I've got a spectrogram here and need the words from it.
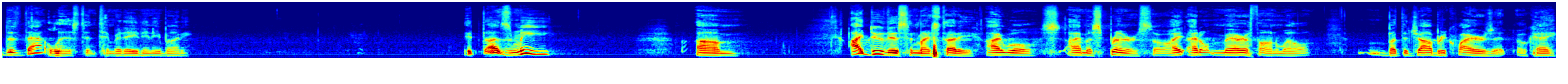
Does that list intimidate anybody? It does me. Um, I do this in my study. I will. I'm a sprinter, so I, I don't marathon well, but the job requires it. Okay,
